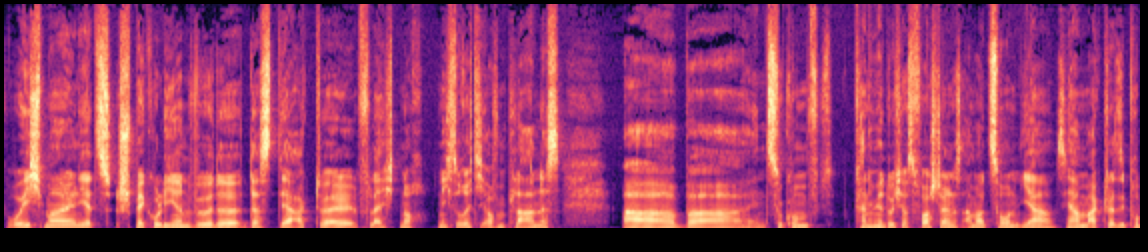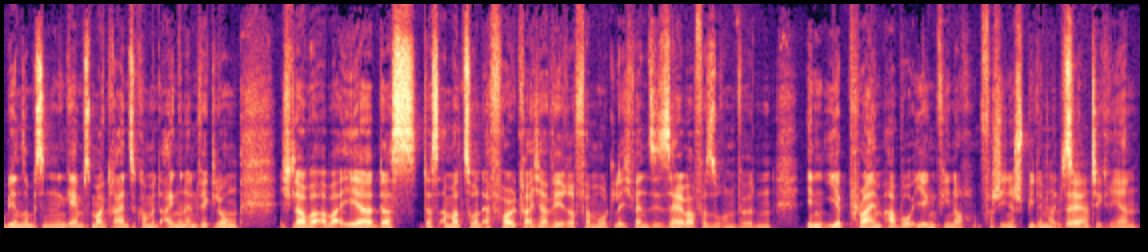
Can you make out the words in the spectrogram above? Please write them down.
wo ich mal jetzt spekulieren würde, dass der aktuell vielleicht noch nicht so richtig auf dem Plan ist, aber in Zukunft kann ich mir durchaus vorstellen, dass Amazon, ja, sie haben aktuell, sie probieren so ein bisschen in den Games-Markt reinzukommen mit eigenen Entwicklungen. Ich glaube aber eher, dass, dass Amazon erfolgreicher wäre, vermutlich, wenn sie selber versuchen würden, in ihr Prime-Abo irgendwie noch verschiedene Spiele haben mit zu ja. integrieren.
